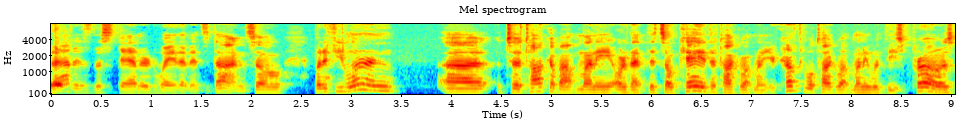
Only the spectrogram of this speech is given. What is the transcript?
That is the standard way that it's done. So, but if you learn uh, to talk about money or that it's okay to talk about money, you're comfortable talking about money with these pros,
